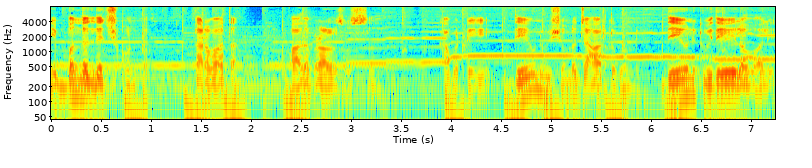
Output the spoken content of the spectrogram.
ఇబ్బందులు తెచ్చుకుంటాం. తర్వాత బాధపడాల్సి వస్తుంది. కాబట్టి దేవుని విషయంలో జాగ్రత్తగా ఉండి. దేవునికి విధేయులు అవ్వాలి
